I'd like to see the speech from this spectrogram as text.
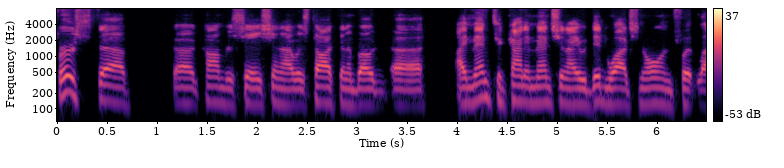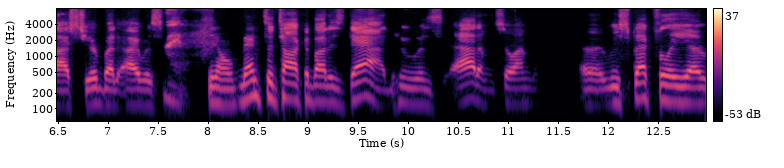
first uh, uh, conversation, I was talking about uh, I meant to kind of mention I did watch Nolan Foote last year, but I was, right. you know, meant to talk about his dad, who was Adam. So I'm uh, respectfully uh,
